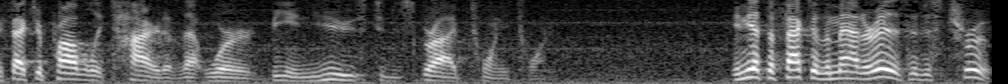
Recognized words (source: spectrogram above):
In fact, you're probably tired of that word being used to describe 2020. And yet, the fact of the matter is, it is true.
